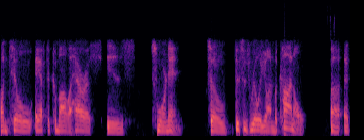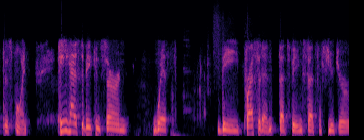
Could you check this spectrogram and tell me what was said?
until after Kamala Harris is sworn in. So this is really on McConnell uh, at this point. He has to be concerned with the precedent that's being set for future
